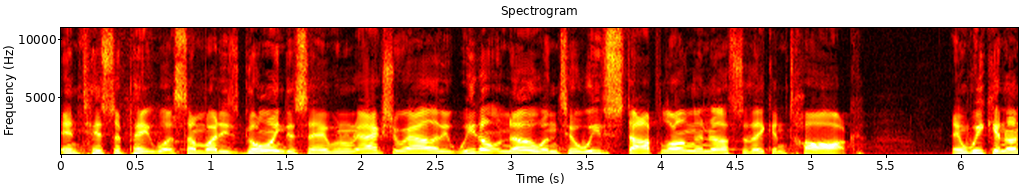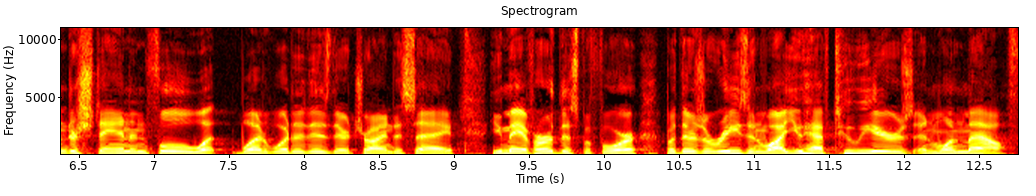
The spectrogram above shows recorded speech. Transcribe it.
anticipate what somebody's going to say. When in actuality, we don't know until we've stopped long enough so they can talk and we can understand in full what, what, what it is they're trying to say. You may have heard this before, but there's a reason why you have two ears and one mouth.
